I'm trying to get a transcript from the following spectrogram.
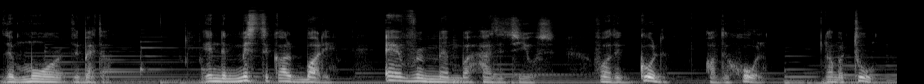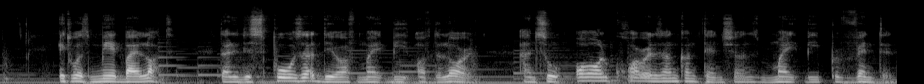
the more the better. In the mystical body, every member has its use for the good of the whole. Number two, it was made by Lot that the disposal thereof might be of the Lord, and so all quarrels and contentions might be prevented.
